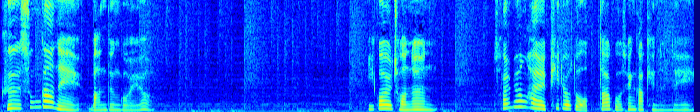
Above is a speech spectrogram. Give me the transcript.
그 순간에 만든 거예요. 이걸 저는 설명할 필요도 없다고 생각했는데,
